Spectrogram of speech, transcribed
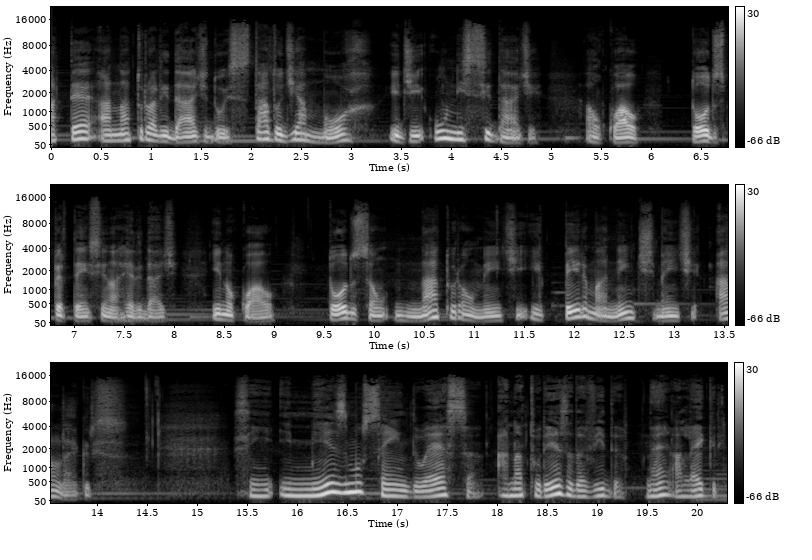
até a naturalidade do estado de amor e de unicidade ao qual todos pertencem na realidade e no qual todos são naturalmente e permanentemente alegres. Sim, e mesmo sendo essa a natureza da vida, né, alegre,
